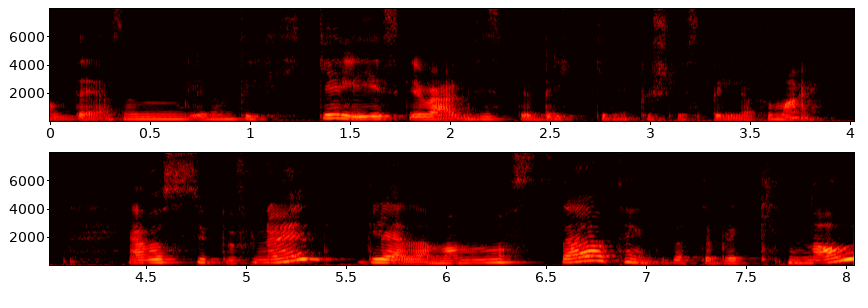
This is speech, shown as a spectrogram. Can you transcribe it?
Og det som liksom virkelig skulle være den siste brikken i puslespillet for meg. Jeg var superfornøyd, gleda meg masse og tenkte at dette ble knall.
